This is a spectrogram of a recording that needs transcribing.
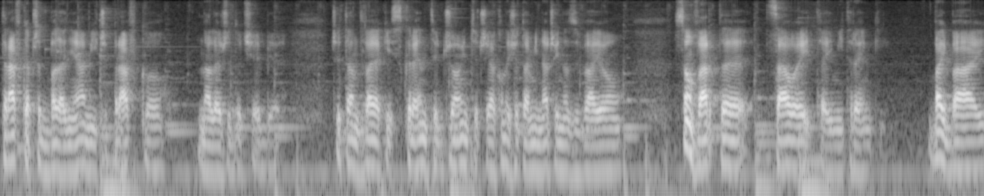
trawka przed badaniami, czy prawko należy do Ciebie. Czy tam dwa jakieś skręty, jointy, czy jak one się tam inaczej nazywają, są warte całej tej mitręgi. Bye bye.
